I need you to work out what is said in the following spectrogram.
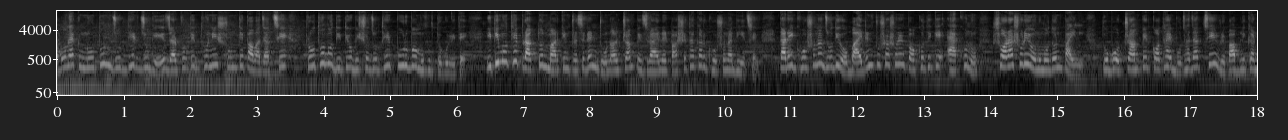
এমন এক নতুন যুদ্ধের যুগে, যার প্রতিধ্বনি শুনতে পাওয়া যাচ্ছে প্রথম ও দ্বিতীয় বিশ্বযুদ্ধের পূর্ব মুহূর্তগুলিতে। ইতিমধ্যে প্রাক্তন মার্কিন প্রেসিডেন্ট ডোনাল্ড ট্রাম্প ইসরায়েলের পাশে থাকার ঘোষণা দিয়েছেন। তার এই ঘোষণা যদিও বাইডেন প্রশাসনের পক্ষ থেকে এখনও সরাসরি অনুমোদন পায়নি। তবুও ট্রাম্পের কথায় বোঝা যাচ্ছে, রিপাবলিকান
